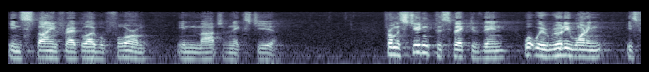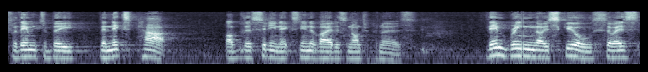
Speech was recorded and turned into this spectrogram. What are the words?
in Spain for our global forum in March of next year. From a student perspective then, what we're really wanting is for them to be the next part of the City Next innovators and entrepreneurs. Them bringing those skills so as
